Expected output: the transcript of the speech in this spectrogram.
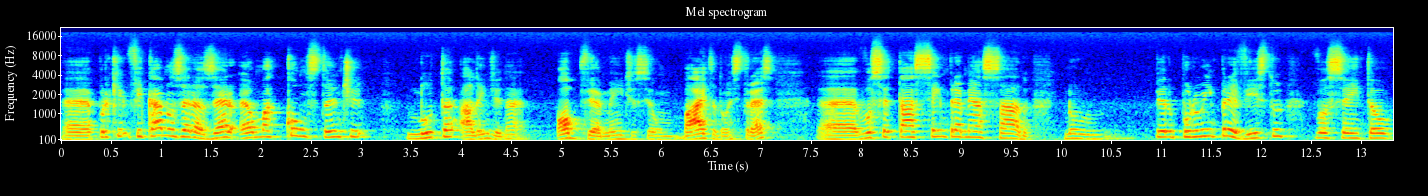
Uh, porque ficar no zero a zero é uma constante luta, além de, né, obviamente, ser um baita de um estresse é, você está sempre ameaçado. No, por, por um imprevisto, você então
